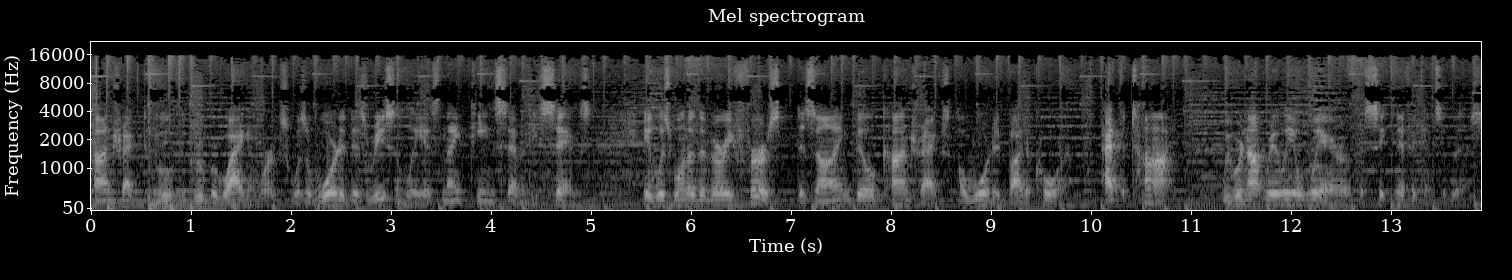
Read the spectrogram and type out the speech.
contract to move the Gruber Wagon Works was awarded as recently as 1976, it was one of the very first design build contracts awarded by the Corps. At the time, we were not really aware of the significance of this.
